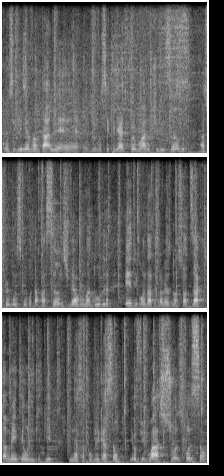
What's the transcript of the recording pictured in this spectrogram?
conseguir levantar, é, de você criar esse formulário utilizando as perguntas que eu vou estar passando, se tiver alguma dúvida, entre em contato através do nosso WhatsApp, também tem um link aqui nessa publicação e eu fico à sua disposição.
